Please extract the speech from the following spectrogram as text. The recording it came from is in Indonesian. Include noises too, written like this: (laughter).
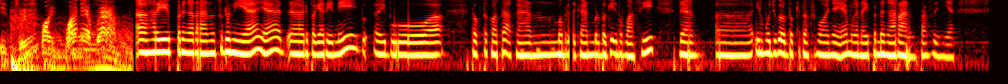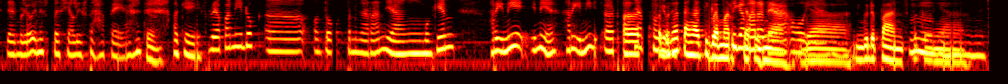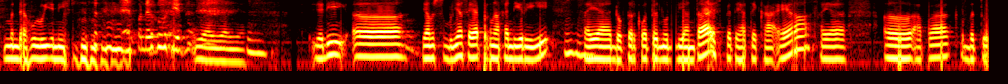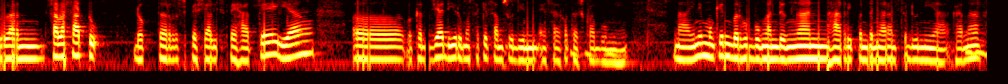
93.1 FM. Uh, hari pendengaran sedunia ya uh, di pagi hari ini Bu- uh, Ibu Dokter Kota akan memberikan berbagai informasi dan uh, ilmu juga untuk kita semuanya ya mengenai pendengaran pastinya. Dan beliau ini spesialis THT ya. Oke, seperti apa nih dok uh, untuk pendengaran yang mungkin hari ini ini ya hari ini uh, Eh, tepatnya atau sebenarnya gimana? tanggal 3 Maret 3 Maret ya, oh iya. minggu depan sebetulnya. Hmm, Mendahului ini. Pendahulu ya. Iya, iya, iya. Jadi eh yang sebelumnya saya perkenalkan diri, saya Dr. Kote Nurdianta, SPTHTKL. Saya eh, apa kebetulan salah satu dokter spesialis THT yang eh, bekerja di Rumah Sakit Samsudin SH Kota Sukabumi. Nah, ini mungkin berhubungan dengan Hari Pendengaran Sedunia karena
